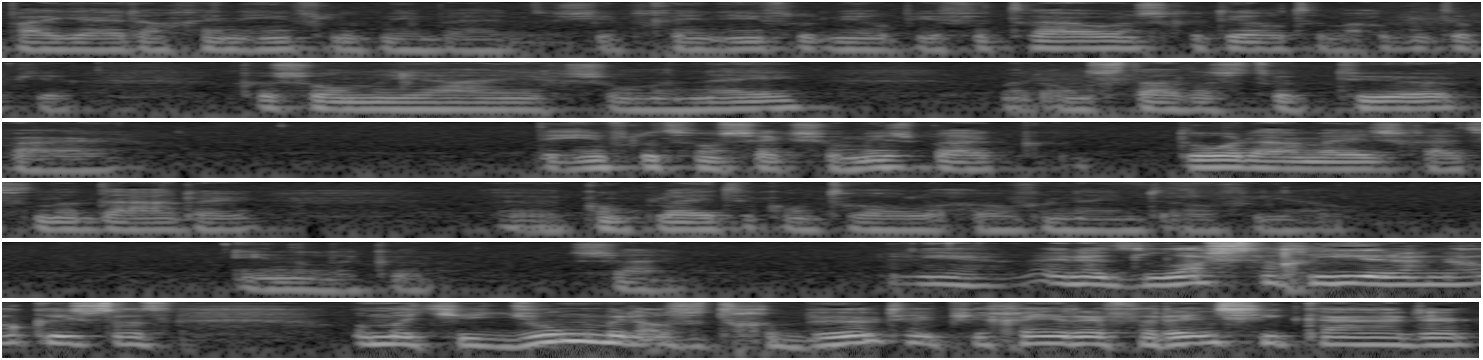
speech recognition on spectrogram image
waar jij dan geen invloed meer bij hebt. Dus je hebt geen invloed meer op je vertrouwensgedeelte, maar ook niet op je gezonde ja en je gezonde nee. Maar er ontstaat een structuur waar de invloed van seksueel misbruik door de aanwezigheid van de dader uh, complete controle overneemt over jouw innerlijke zijn. Ja, en het lastige hieraan ook is dat omdat je jong bent als het gebeurt, heb je geen referentiekader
